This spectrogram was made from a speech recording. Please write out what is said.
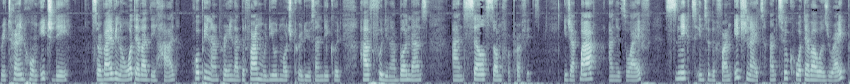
returned home each day, surviving on whatever they had, hoping and praying that the farm would yield much produce and they could have food in abundance and sell some for profit. Ijapa and his wife sneaked into the farm each night and took whatever was ripe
